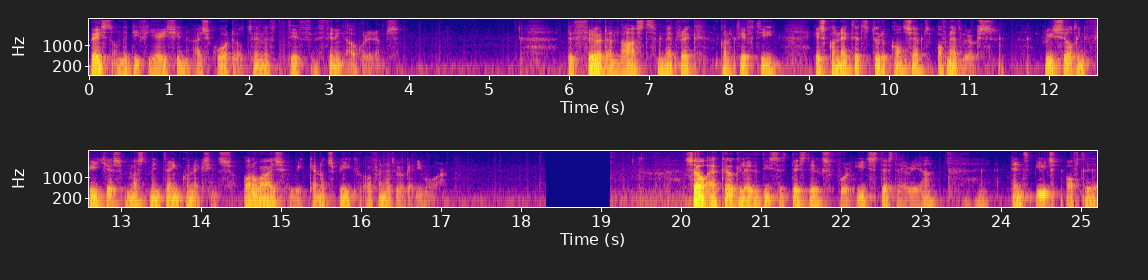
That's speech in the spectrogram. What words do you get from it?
Based on the deviation I scored the alternative thinning algorithms. The third and last metric, connectivity, is connected to the concept of networks. Resulting features must maintain connections, otherwise we cannot speak of a network anymore. So I calculated the statistics for each test area and each of the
